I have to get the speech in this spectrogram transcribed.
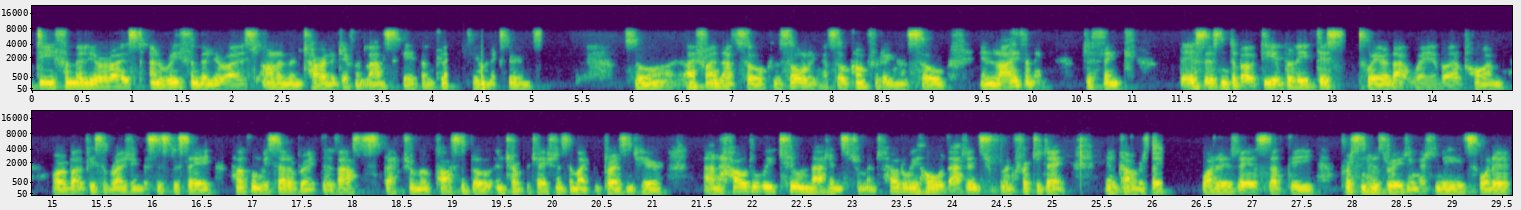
defamiliarized and refamiliarized on an entirely different landscape and place, human experience. So I find that so consoling and so comforting and so enlivening to think this isn't about do you believe this way or that way about a poem or about a piece of writing. This is to say, how can we celebrate the vast spectrum of possible interpretations that might be present here? And how do we tune that instrument? How do we hold that instrument for today in conversation? What it is that the person who's reading it needs, what it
